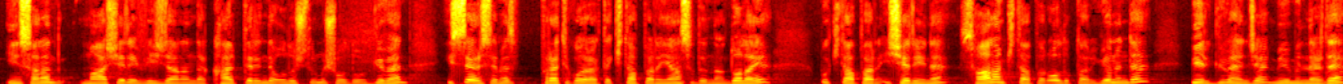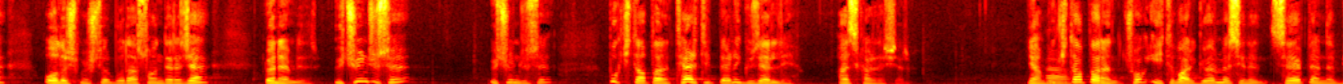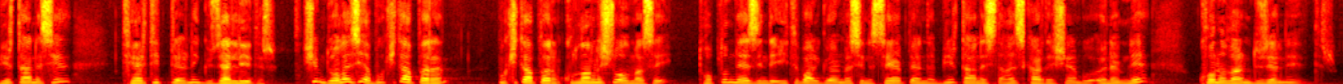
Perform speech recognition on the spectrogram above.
insanın maşeri vicdanında, kalplerinde oluşturmuş olduğu güven ister istemez pratik olarak da kitapların yansıdığından dolayı bu kitapların içeriğine sağlam kitaplar oldukları yönünde bir güvence müminlerde oluşmuştur. Bu da son derece önemlidir. Üçüncüsü, üçüncüsü bu kitapların tertiplerinin güzelliği. Aziz kardeşlerim. Yani bu Evet. kitapların çok itibar görmesinin sebeplerinden bir tanesi tertiplerinin güzelliğidir. Şimdi dolayısıyla bu kitapların bu kitapların kullanışlı olması toplum nezdinde itibar görmesinin sebeplerinden bir tanesi de aziz kardeşlerim bu önemli konuların düzenliğidir.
